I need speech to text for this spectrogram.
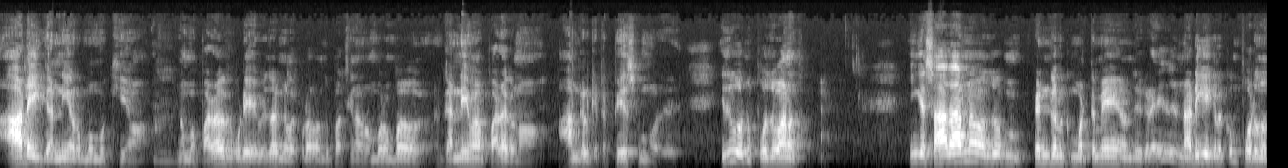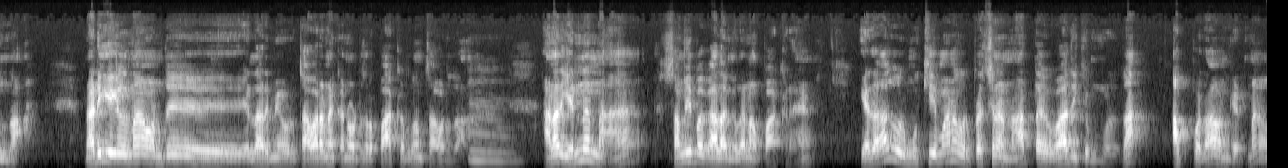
ஆடை கண்ணியம் ரொம்ப முக்கியம். நம்ம பழகக்கூடிய விதங்களை கூட வந்து பார்த்திங்கன்னா ரொம்ப ரொம்ப கண்ணியமாக பழகணும் ஆண்கள் கிட்ட பேசும்போது. இது வந்து பொதுவானது. இங்கே சாதாரண வந்து பெண்களுக்கு மட்டுமே வந்து கிடையாது நடிகைகளுக்கும் பொருந்தும் தான். நடிகைகள்னால் வந்து எல்லாருமே ஒரு தவறான கண்ணோட்டத்தில் பார்க்குறதும் தவறு தான். ஆனால் என்னென்னா சமீப காலங்களில் நான் பார்க்குறேன் ஏதாவது ஒரு முக்கியமான ஒரு பிரச்சனை நாட்டை விவாதிக்கும் போது தான் அப்போ தான் அவன் கேட்டால்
